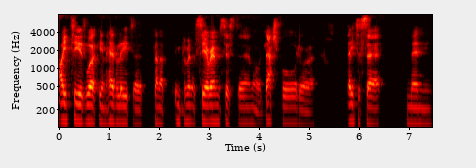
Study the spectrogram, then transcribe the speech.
IT is working heavily to kind of implement a CRM system or a dashboard or a data set, and then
